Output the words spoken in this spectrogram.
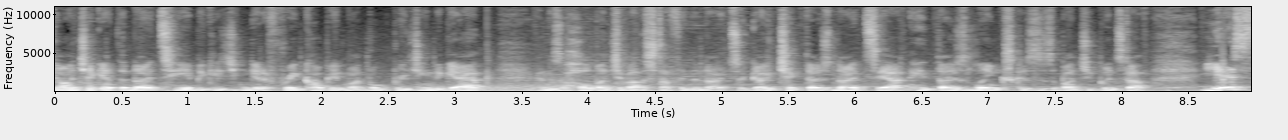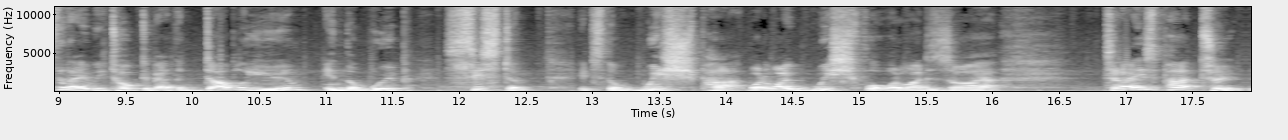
Go and check out the notes here because you can get a free copy of my book, Bridging the Gap, and there's a whole bunch of other stuff in the notes. So go check those notes out hit those links because there's a bunch of good stuff. Yesterday we talked about the W in the WOOP system. It's the wish part. What do I wish for? What do I desire? Today's part two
